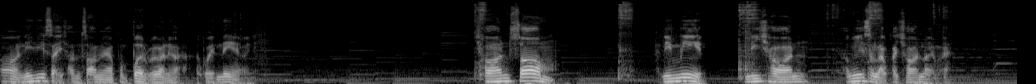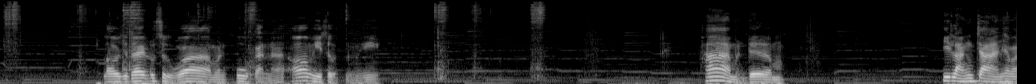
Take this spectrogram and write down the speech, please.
อ๋อนี่ที่ใส่ช้อนซ่อมนะผมเปิดไว้ก่อนเนีกว่ยเอาไว้เนี่ยไว้นี่ช้อนซ่อม อันนี้มีดอันนี้ช้อน เอามีดสลับกับช้อนหน่อยไหมเราจะได้รู้สึกว่ามันคู่กันนะ อ้อมีสุดตรงนี้ ผ้าเหมือนเดิม ที่ล้างจานใช่ไหม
